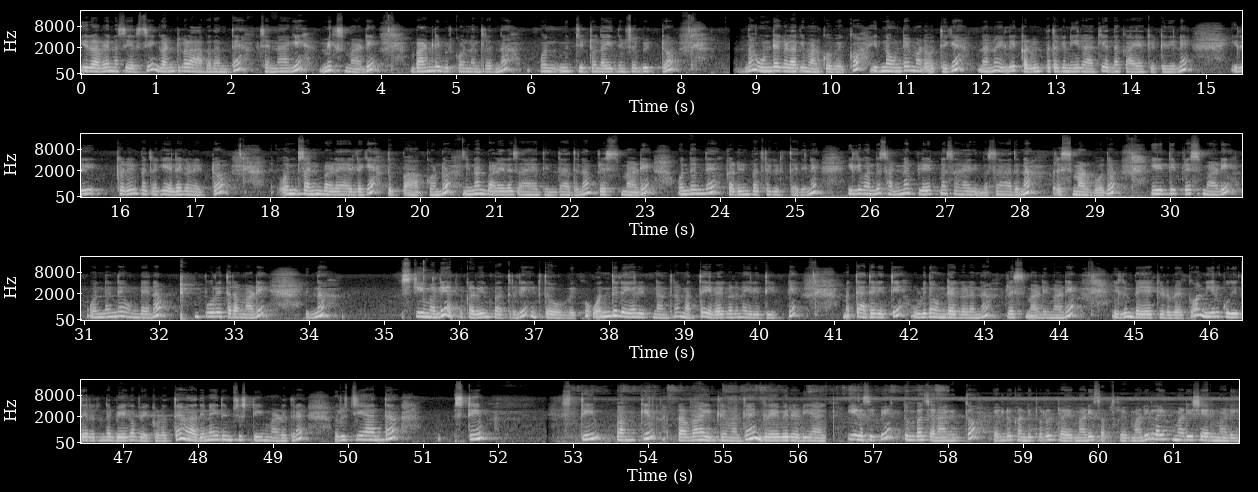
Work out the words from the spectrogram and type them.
ಈ ರವೆನ ಸೇರಿಸಿ ಗಂಟುಗಳಾಗದಂತೆ ಚೆನ್ನಾಗಿ ಮಿಕ್ಸ್ ಮಾಡಿ ಬಾಣಲಿ ಬಿಟ್ಕೊಂಡ ನಂತರ ಅದನ್ನ ಒಂದು ಮುಚ್ಚಿಟ್ಟು ಒಂದು ಐದು ನಿಮಿಷ ಬಿಟ್ಟು ಅದನ್ನ ಉಂಡೆಗಳಾಗಿ ಮಾಡ್ಕೋಬೇಕು. ಇದನ್ನ ಉಂಡೆ ಮಾಡೋ ಹೊತ್ತಿಗೆ ನಾನು ಇಲ್ಲಿ ಕಡುವಿನ ಪತ್ರೆಗೆ ನೀರು ಹಾಕಿ ಅದನ್ನ ಕಾಯಕ್ಕೆ ಇಟ್ಟಿದ್ದೀನಿ. ಇಲ್ಲಿ ಕಡುವಿನ ಪತ್ರೆಗೆ ಎಲೆಗಳನ್ನಿಟ್ಟು ಒಂದು ಸಣ್ಣ ಬಾಳೆ ಎಲೆಗೆ ತುಪ್ಪ ಹಾಕ್ಕೊಂಡು ಇನ್ನೊಂದು ಬಾಳೆ ಎಲೆ ಸಹಾಯದಿಂದ ಅದನ್ನು ಪ್ರೆಸ್ ಮಾಡಿ ಒಂದೊಂದೇ ಕಡುವಿನ ಪಾತ್ರೆಗೆ ಇಡ್ತಾಯಿದ್ದೀನಿ ಇಲ್ಲಿ ಒಂದು ಸಣ್ಣ ಪ್ಲೇಟ್ನ ಸಹಾಯದಿಂದ ಸಹ ಅದನ್ನು ಪ್ರೆಸ್ ಮಾಡ್ಬೋದು. ಈ ರೀತಿ ಪ್ರೆಸ್ ಮಾಡಿ ಒಂದೊಂದೇ ಉಂಡೆನ ಪೂರಿ ಥರ ಮಾಡಿ ಇದನ್ನ ಸ್ಟೀಮಲ್ಲಿ ಅಥವಾ ಕಡುವಿನ ಪಾತ್ರೆಯಲ್ಲಿ ಇಡ್ತಾ ಹೋಗಬೇಕು. ಒಂದು ಲೇಯರ್ ಇಟ್ಟ ನಂತರ ಮತ್ತೆ ಎಲೆಗಳನ್ನು ಈ ರೀತಿ ಇಟ್ಟು ಮತ್ತು ಅದೇ ರೀತಿ ಉಳಿದ ಉಂಡೆಗಳನ್ನು ಪ್ರೆಸ್ ಮಾಡಿ ಮಾಡಿ ಇದನ್ನು ಬೇಯಕ್ಕೆ ಇಡಬೇಕು. ನೀರು ಕುದಿತಾ ಇರೋದ್ರಿಂದ ಬೇಗ ಬೇಯ್ಕೊಳ್ಳುತ್ತೆ ಹದಿನೈದು ನಿಮಿಷ ಸ್ಟೀಮ್ ಮಾಡಿದ್ರೆ ರುಚಿಯಾದ steam steam pumpkin rava, idli ಮತ್ತು ಗ್ರೇವಿ ರೆಡಿಯಾಗಿ ಈ ರೆಸಿಪಿ ತುಂಬ ಚೆನ್ನಾಗಿತ್ತು. ಎಲ್ಲರೂ ಖಂಡಿತವಾಗ್ಲೂ ಟ್ರೈ ಮಾಡಿ ಸಬ್ಸ್ಕ್ರೈಬ್ ಮಾಡಿ ಲೈಕ್ ಮಾಡಿ ಶೇರ್ ಮಾಡಿ.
